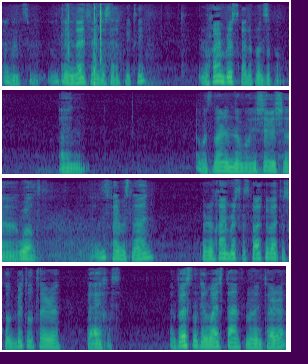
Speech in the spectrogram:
And it's getting late, so let me just say it quickly. Rav Chaim Brisker had a principle. And what's known in the yeshivish uh, world, this famous line, when Rav Chaim Brisker spoke about, was called Bittul Torah Be'echos. A person can waste time from learning Torah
